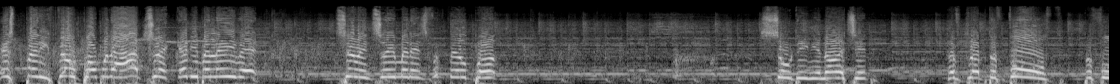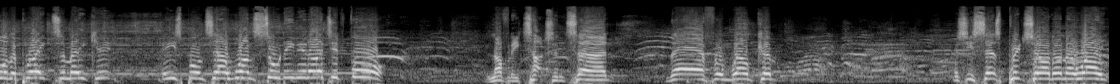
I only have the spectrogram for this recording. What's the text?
It's Billy Philpott with a hat trick. Can you believe it? Two in two minutes for Philpott. Saltdean United have grabbed the fourth before the break to make it. Eastbourne Town 1, Saltdean United 4. Lovely touch and turn there from Welcome. As she sets Pritchard on her way.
